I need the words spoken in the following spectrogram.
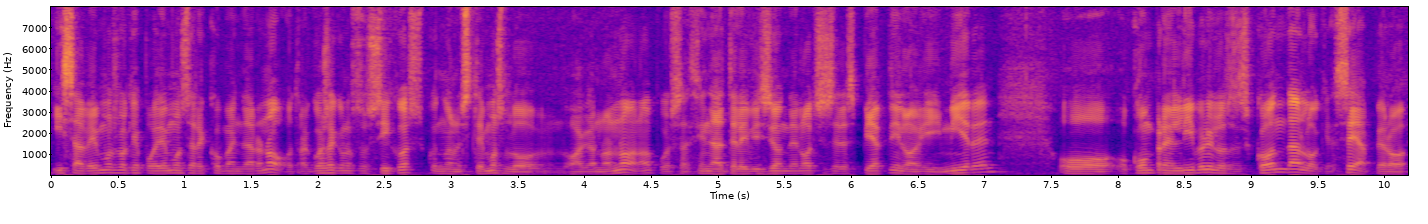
y sabemos lo que podemos recomendar o no. Otra cosa que nuestros hijos, cuando estemos, lo, lo hagan o no, ¿no? Pues haciendo la televisión de noche se despierten y miren, o, o compren el libro y los escondan, lo que sea, pero,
